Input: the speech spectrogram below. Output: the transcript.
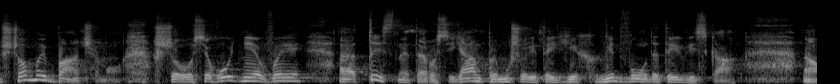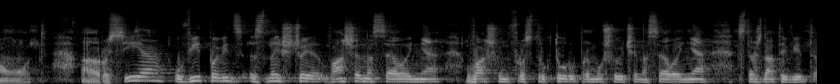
Що ми бачимо? Що сьогодні ви е, тиснете росіян, примушуєте їх відводити війська. От А Росія у відповідь знищує ваше населення, вашу інфраструктуру, примушуючи населення страждати від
